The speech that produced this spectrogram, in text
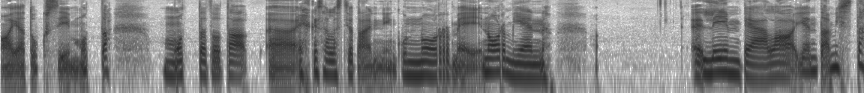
ajatuksiin, mutta, mutta tota, ää, ehkä sellaista jotain niin kuin norme, normien lempeää laajentamista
